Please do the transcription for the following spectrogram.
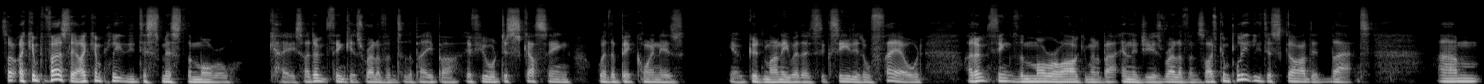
So I can firstly, I completely dismiss the moral case. I don't think it's relevant to the paper. If you're discussing whether Bitcoin is, you know, good money, whether it succeeded or failed, I don't think the moral argument about energy is relevant. So I've completely discarded that. Um,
